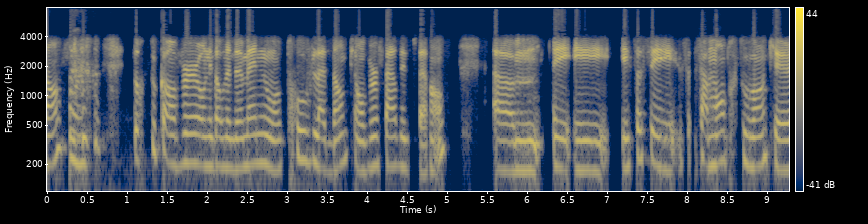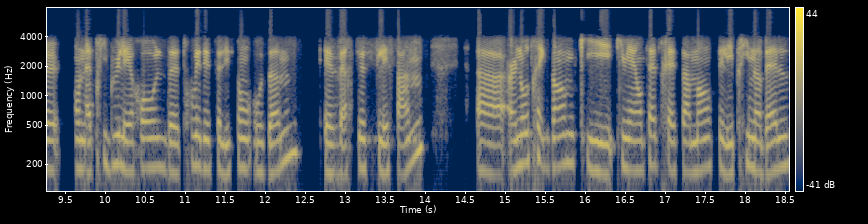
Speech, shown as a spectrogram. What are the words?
sens, surtout quand on veut, on est dans un domaine où on trouve là-dedans puis on veut faire des différences. Euh, et, et, ça c'est, ça montre souvent que on attribue les rôles de trouver des solutions aux hommes versus les femmes. Euh, un autre exemple qui, qui vient en tête récemment, c'est les prix Nobel.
